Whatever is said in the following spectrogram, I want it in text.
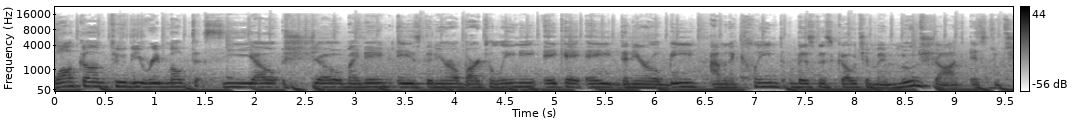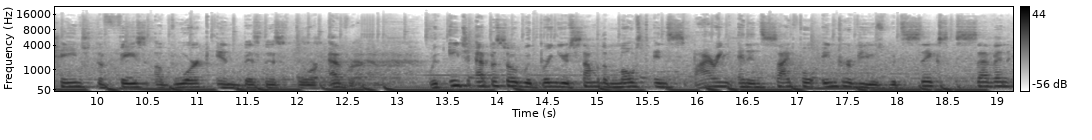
Welcome to the Remote CEO Show. My name is Danilo Bartolini, aka Danilo B. I'm an acclaimed business coach, and my moonshot is to change the face of work and business forever. With each episode, we bring you some of the most inspiring and insightful interviews with six, seven,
